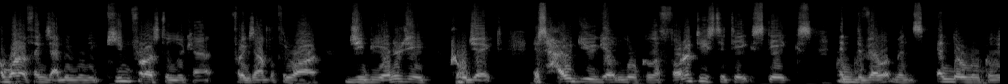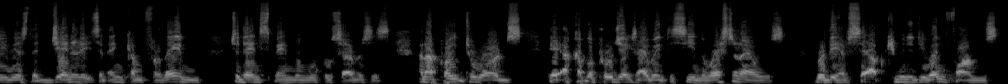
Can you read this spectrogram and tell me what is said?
And one of the things I'd be really keen for us to look at, for example, through our GB Energy project, is how do you get local authorities to take stakes in developments in their local areas that generates an income for them to then spend on local services. And I point towards eh, a couple of projects I went to see in the Western Isles where they have set up community wind farms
